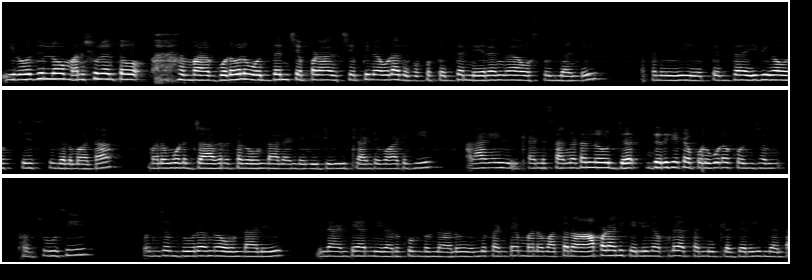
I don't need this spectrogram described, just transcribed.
ఈ రోజుల్లో మనుషులతో మా గొడవలు వద్దని చెప్పడా చెప్పినా కూడా అది ఒక పెద్ద నేరంగా వస్తుందండి. అసలు పెద్ద ఇదిగా వచ్చేస్తుందనమాట మనం కూడా జాగ్రత్తగా ఉండాలండి వీటి ఇట్లాంటి వాటికి. అలాగే ఇట్లాంటి సంఘటనలు జ జరిగేటప్పుడు కూడా కొంచెం చూసి కొంచెం దూరంగా ఉండాలి. ఇలాంటి అని నేను అనుకుంటున్నాను. ఎందుకంటే మనం అతను ఆపడానికి వెళ్ళినప్పుడే అతన్ని ఇట్లా జరిగిందంట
